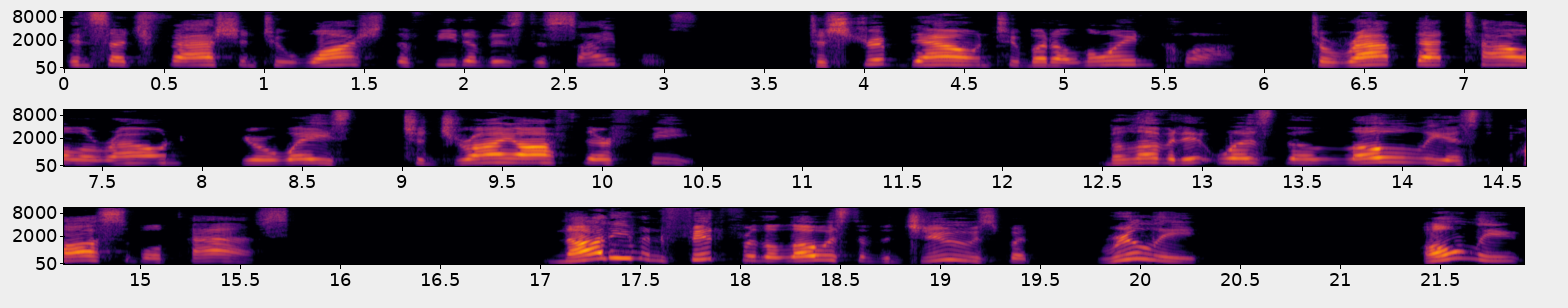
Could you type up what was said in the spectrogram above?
in such fashion to wash the feet of his disciples, to strip down to but a loincloth, to wrap that towel around your waist, to dry off their feet. Beloved, it was the lowliest possible task. Not even fit for the lowest of the Jews, but really only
